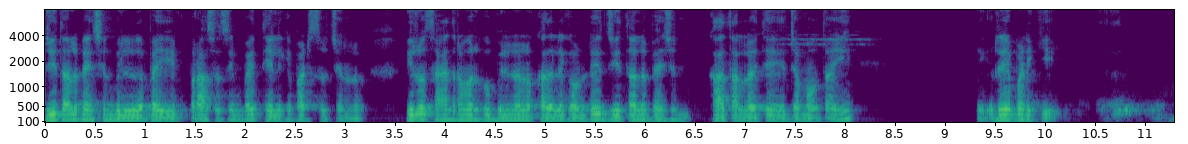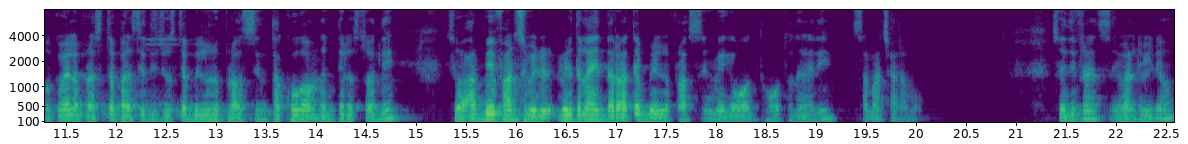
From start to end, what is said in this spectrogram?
జీతాలు, పెన్షన్ బిల్లులపై ప్రాసెసింగ్‌పై తేలికపాటి సూచనలు. ఈరోజు సాయంత్రం వరకు బిల్లులలో కదలిక ఉంటే జీతాలు, పెన్షన్ ఖాతాల్లో అయితే జమ అవుతాయి. రేపటికి ఒకవేళ ప్రస్తుత పరిస్థితి చూస్తే బిల్లుల ప్రాసెసింగ్ తక్కువగా ఉందని తెలుస్తోంది. సో, ఆర్‌బీఐ ఫండ్స్ విడు విడుదలైన తర్వాతే బిల్లుల ప్రాసెసింగ్ వేగవంతం అవుతుందనేది సమాచారము. సో, ఇది ఫ్రెండ్స్ ఇవాళ వీడియో.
